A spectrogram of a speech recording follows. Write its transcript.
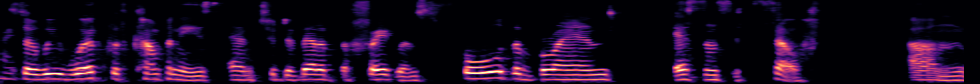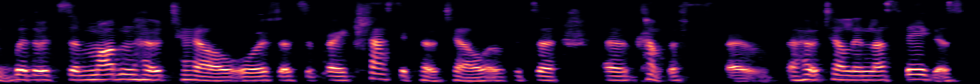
Right. so we work with companies and to develop a fragrance for the brand essence itself. Um, whether it's a modern hotel or if it's a very classic hotel or if it's a, a, a, a hotel in las vegas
